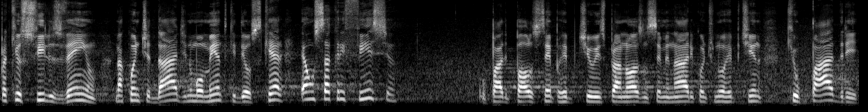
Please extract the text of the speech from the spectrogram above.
para que os filhos venham na quantidade, no momento que Deus quer, é um sacrifício. O padre Paulo sempre repetiu isso para nós no seminário e continua repetindo que o padre,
